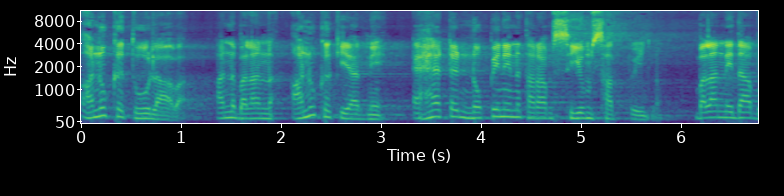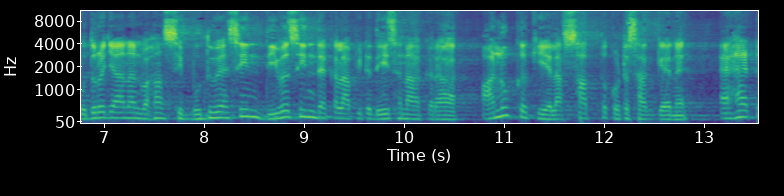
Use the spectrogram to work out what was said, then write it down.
අනුක තූලාව අන්න බලන්න අනුක කියන්නේ ඇහැට නොපෙනෙන තරම් සියුම් සත්තු ඉන්න. බලන් එදා බුදුරජාණන් වහන්සේ බුදුවැසින් දිවසින් දැකල අපිට දේශනා කරා අනුක කියලා සත්ව කොටසක් ගැන ඇහැට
